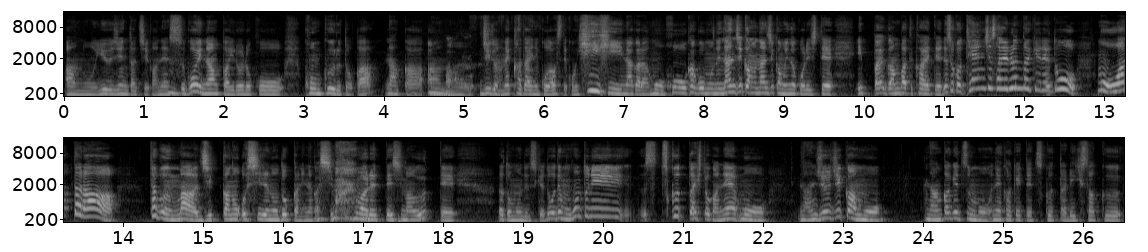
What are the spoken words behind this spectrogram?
あの友人たちがね、すごいなんかいろいろこうコンクールとかなんかあの、授業の、ね、課題にこう合わせてこうヒーヒー言いながらもう放課後もね何時間も何時間も居残りしていっぱい頑張って書いてでそこ展示されるんだけれどもう終わったら多分まあ実家の押し入れのどっかになんかしまわれてしまうってだと思うんですけどでも本当に作った人がねもう何十時間も何ヶ月もねかけて作った力作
